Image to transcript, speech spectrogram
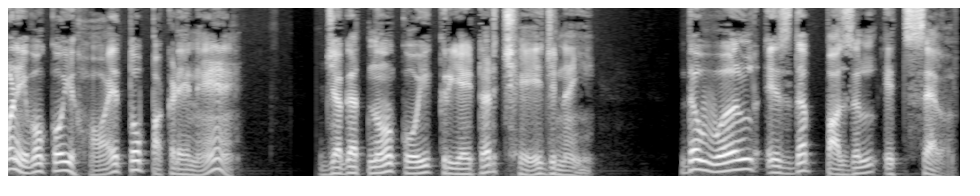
પણ એવો કોઈ હોય તો પકડે ને. જગતનો કોઈ ક્રિએટર છે જ નહીં. The world is the puzzle itself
